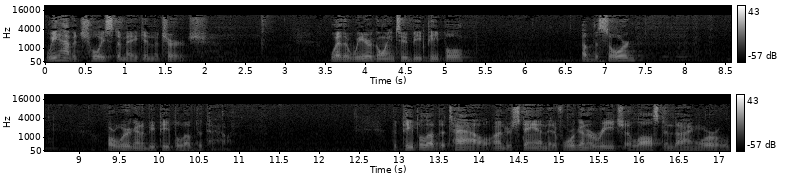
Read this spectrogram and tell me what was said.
We have a choice to make in the church whether we are going to be people of the sword or we're going to be people of the towel. The people of the towel understand that if we're going to reach a lost and dying world,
